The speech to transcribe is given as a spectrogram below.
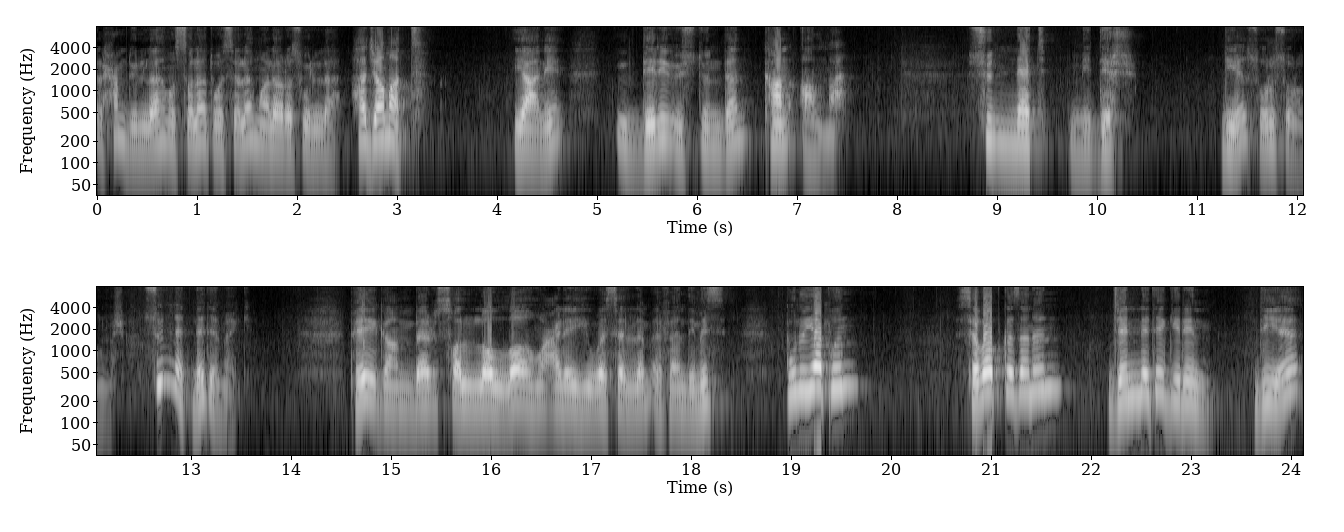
elhamdülillah ve salatu ve selamu ala Resulillah. Hacamat yani deri üstünden kan alma sünnet midir diye soru sorulmuş. Sünnet ne demek? Peygamber sallallahu aleyhi ve sellem Efendimiz bunu yapın, sevap kazanın, cennete girin diye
